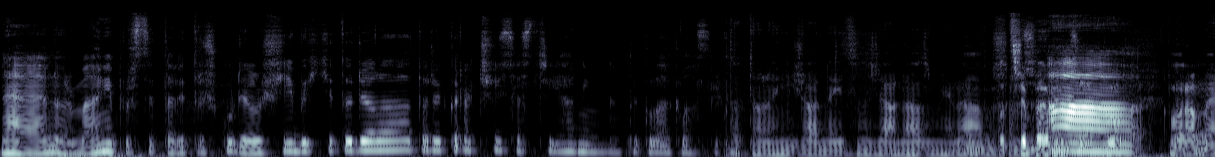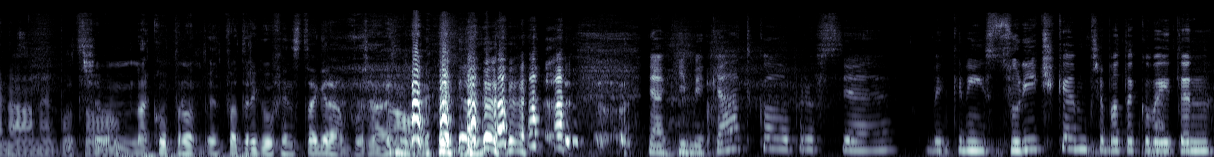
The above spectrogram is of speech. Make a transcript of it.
Ne, normálně prostě tady trošku delší bych ti to dala, tady kratší sestříhaný, no, taková klasika. To, to není žádný, žádná změna. To Potřebujeme A- jako po ramena nebo Třeba to. nakoupnout Patrikův Instagram pořádně. No. Nějaký mikátko prostě, pěkný, s culíčkem, třeba takovej ten,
